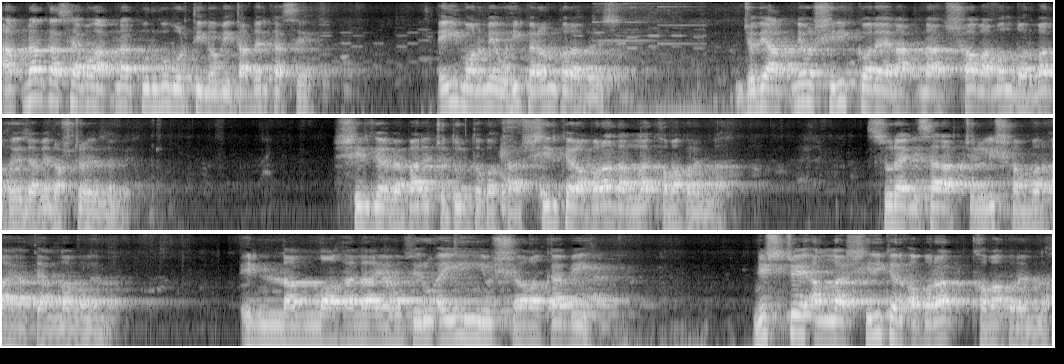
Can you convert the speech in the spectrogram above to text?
আপনার কাছে এবং আপনার পূর্ববর্তী নবী তাদের কাছে এই মর্মে ওহি প্রেরণ করা হয়েছে যদি আপনিও শিরিক করেন আপনার সব আমল বরবাদ হয়ে যাবে নষ্ট হয়ে যাবে শির্কের ব্যাপারে চতুর্থ কথা শির্কের অপরাধ আল্লাহ ক্ষমা করেন না সুরায় নিসার আটচল্লিশ নম্বর আয়াতে আল্লাহ বলেন নিশ্চয় আল্লাহ শিরিকের অপরাধ ক্ষমা করেন না।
